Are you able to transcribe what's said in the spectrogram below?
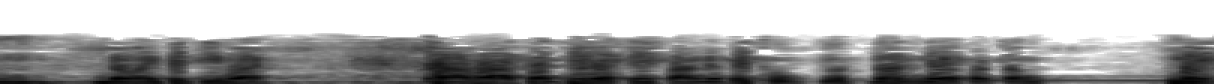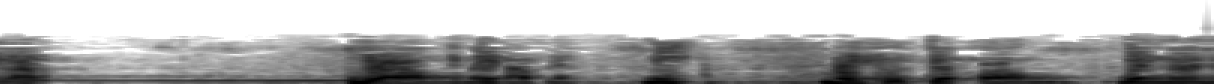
อืมโดยปฏิบัติถ้าพระสันเทศในฟังไปถูกจุดนั้นแล้วก็ต้องไม่รับ ยอมไม่รับเนี่ยนี่ ไม่ฝึกเจ้าของอย่างนั้น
